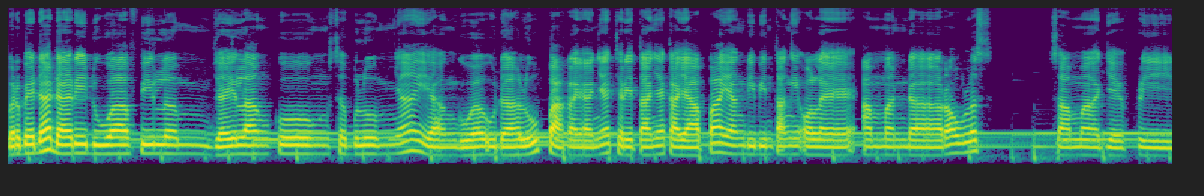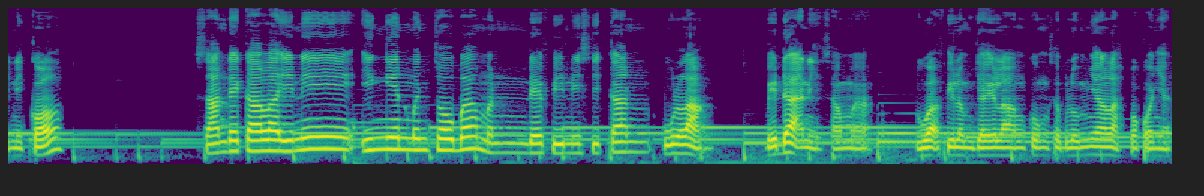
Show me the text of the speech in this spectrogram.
Berbeda dari dua film Jailangkung sebelumnya yang gue udah lupa kayaknya ceritanya kayak apa yang dibintangi oleh Amanda Rawless sama Jeffrey Nicole. Sandekala ini ingin mencoba mendefinisikan ulang. Beda nih sama dua film Jai Langkung sebelumnya lah pokoknya.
